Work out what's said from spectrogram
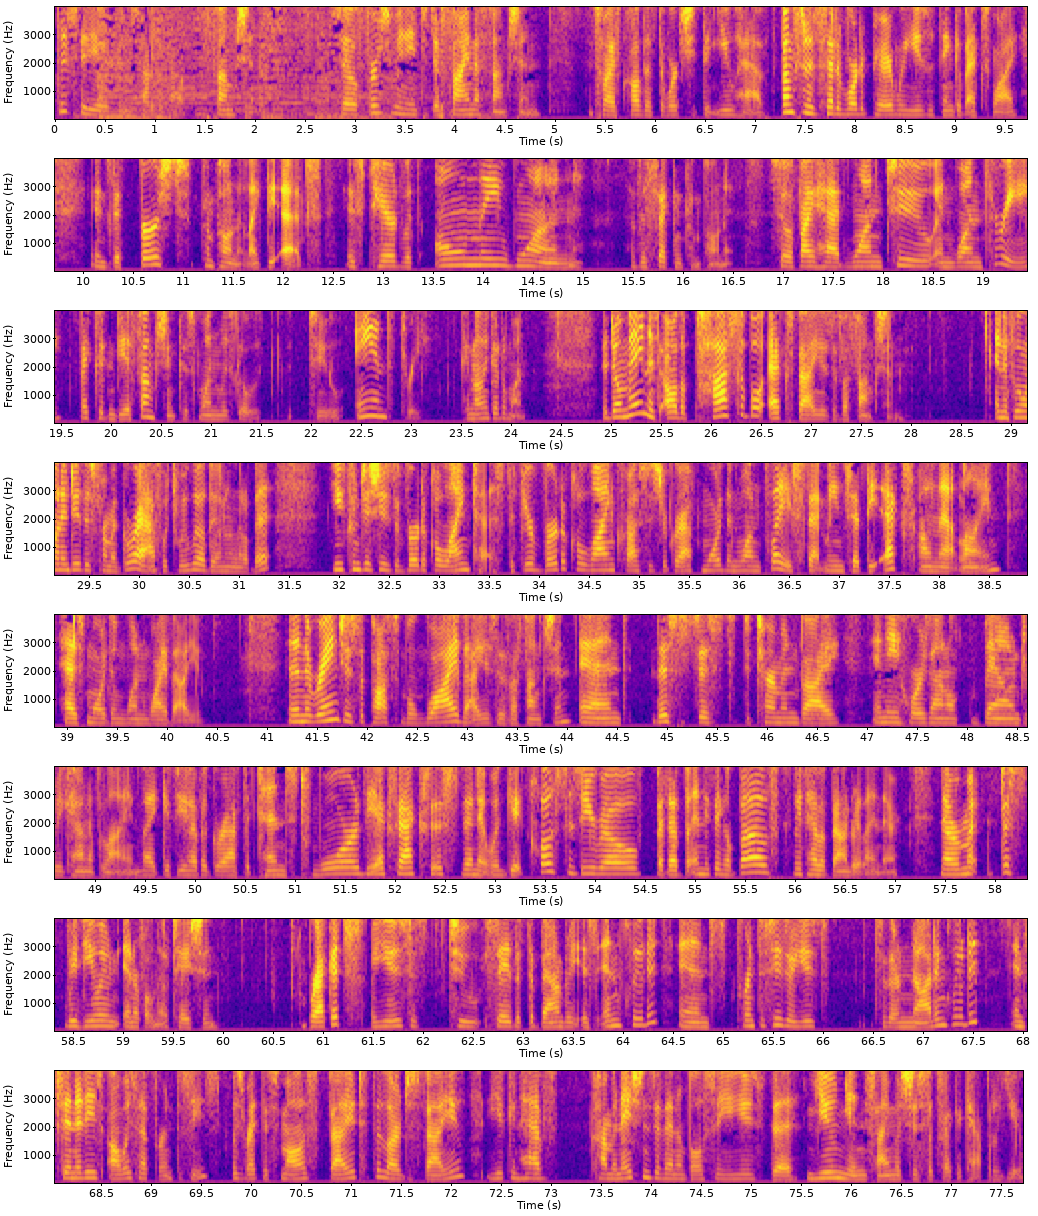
This video is going to talk about functions. So first we need to define a function. That's why I've called it the worksheet that you have. Function is a set of ordered pair. We usually think of x, y. And the first component, like the x, is paired with only one of the second component. So if I had 1, 2 and 1, 3, that couldn't be a function because 1 was go with 2 and 3. It can only go to 1. The domain is all the possible x values of a function. And if we want to do this from a graph, which we will do in a little bit, you can just use the vertical line test. If your vertical line crosses your graph more than one place, that means that the x on that line has more than one y value. And then the range is the possible y values of a function, and this is just determined by any horizontal boundary kind of line. Like if you have a graph that tends toward the x-axis, then it would get close to zero, but anything above, we'd have a boundary line there. Now, just reviewing interval notation. Brackets are used to say that the boundary is included, and parentheses are used so they're not included. Infinities always have parentheses. Always write the smallest value to the largest value. You can have combinations of intervals, so you use the union sign, which just looks like a capital U.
